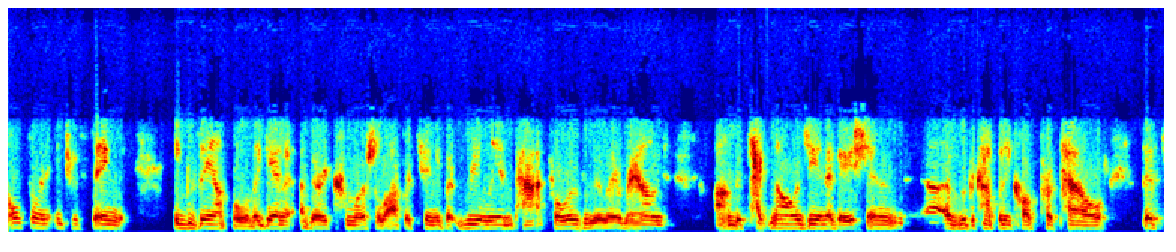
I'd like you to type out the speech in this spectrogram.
also an interesting example of again a very commercial opportunity, but really impactful, is really around um, the technology innovation uh, with a company called Propel that's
